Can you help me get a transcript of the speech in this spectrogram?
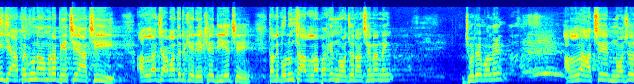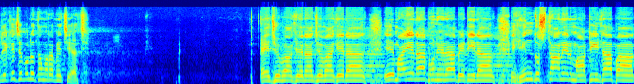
এই যে এতগুণ আমরা বেঁচে আছি, আল্লাহ যে আমাদেরকে রেখে দিয়েছে, তাহলে বলুন তো আল্লাহ পাকের নজর আছে না নেই? জোরে বলেন। আল্লাহ আছে, নজর রেখেছে বলে তো আমরা বেঁচে আছি। এ যুবকেরা যুবকেরা এ মায়েরা, বোনেরা, বেটিরা হিন্দুস্তানের মাটিটা পাক,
